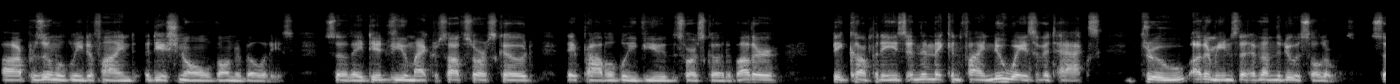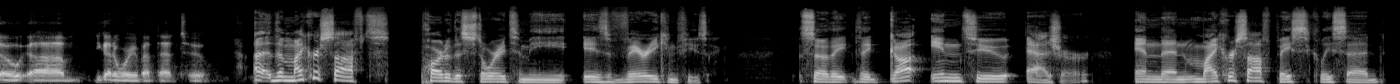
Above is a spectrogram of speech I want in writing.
uh, presumably to find additional vulnerabilities. So they did view Microsoft source code. They probably viewed the source code of other big companies, and then they can find new ways of attacks through other means that have nothing to do with SolarWinds. So um, you got to worry about that too. Uh, the Microsoft part of the story to me is very confusing. So they they got into Azure, and then Microsoft basically said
